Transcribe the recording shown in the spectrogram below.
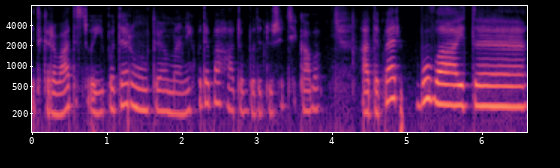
відкривати свої подарунки. У мене їх буде багато, буде дуже цікаво. А тепер бувайте!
